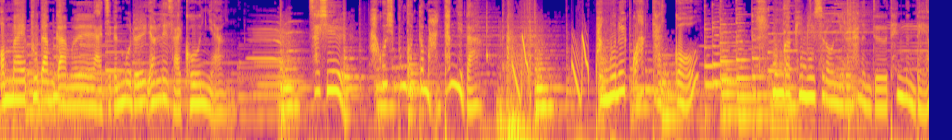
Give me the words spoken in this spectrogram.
엄마의 부담감을 아직은 모를 14살 고은 양. 사실 하고 싶은 것도 많답니다. 방문을 꽉 닫고 뭔가 비밀스러운 일을 하는 듯 했는데요.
